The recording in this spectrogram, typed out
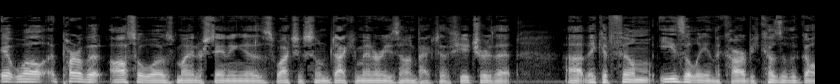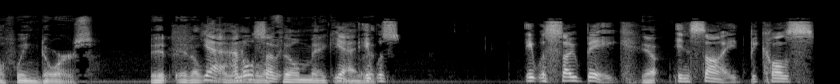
It well, part of it also was my understanding is watching some documentaries on Back to the Future that uh, they could film easily in the car because of the Gull Wing doors. It it allowed Yeah, and also filmmaking. Yeah, that- it was. It was so big Yep. inside because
